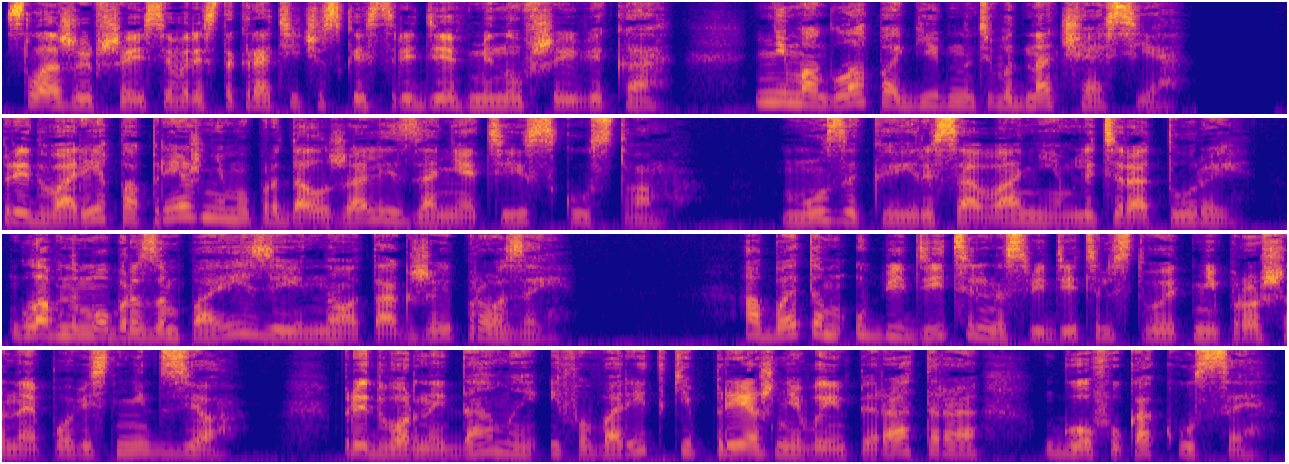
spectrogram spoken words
сложившаяся в аристократической среде в минувшие века, не могла погибнуть в одночасье. При дворе по-прежнему продолжались занятия искусством. Музыкой, рисованием, литературой, главным образом поэзией, но также и прозой. Об этом убедительно свидетельствует непрошенная повесть Нидзё, придворной дамы и фаворитки прежнего императора Гофу Какусы –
